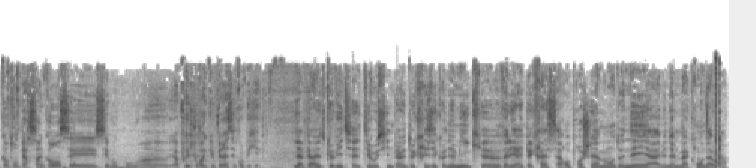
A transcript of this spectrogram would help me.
quand on perd 5 ans, c'est, beaucoup. Hein. Après, pour récupérer, c'est compliqué. La période Covid, ça a été aussi une période de crise économique. Euh, Valérie Pécresse a reproché à un moment donné à Emmanuel Macron d'avoir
